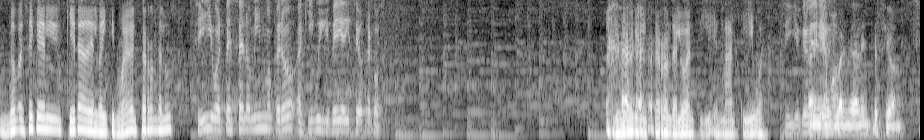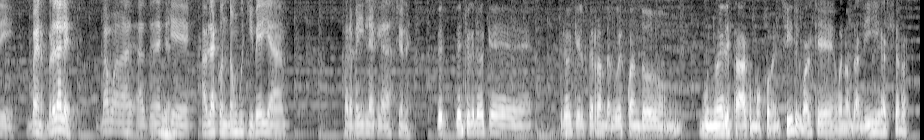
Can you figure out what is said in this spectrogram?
No pensé que, el, que era del 29 el perro andaluz. Sí, igual pensé lo mismo, pero aquí Wikipedia dice otra cosa. Yo creo que el perro andaluz es más antiguo. Sí, yo creo que diríamos. Igual me da la impresión. Sí, bueno, pero dale. Vamos a, tener que hablar con Don Wikipedia para pedirle aclaraciones. De, de, hecho, creo que creo que el perro andaluz es cuando Buñuel estaba como jovencito, igual que, bueno, Dalí, García Lorca.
